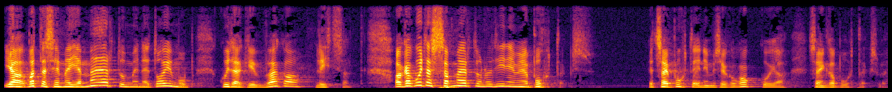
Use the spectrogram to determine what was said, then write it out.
ja vaata, see meie määrdumine toimub kuidagi väga lihtsalt. aga kuidas saab määrdunud inimene puhtaks? et sai puhta inimesega kokku ja sain ka puhtaks või?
